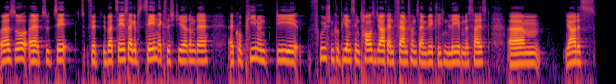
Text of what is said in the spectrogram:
oder so. Äh, zu C für, über Caesar gibt es zehn existierende äh, Kopien und die frühesten Kopien sind tausend Jahre entfernt von seinem wirklichen Leben. Das heißt, ähm, ja, das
